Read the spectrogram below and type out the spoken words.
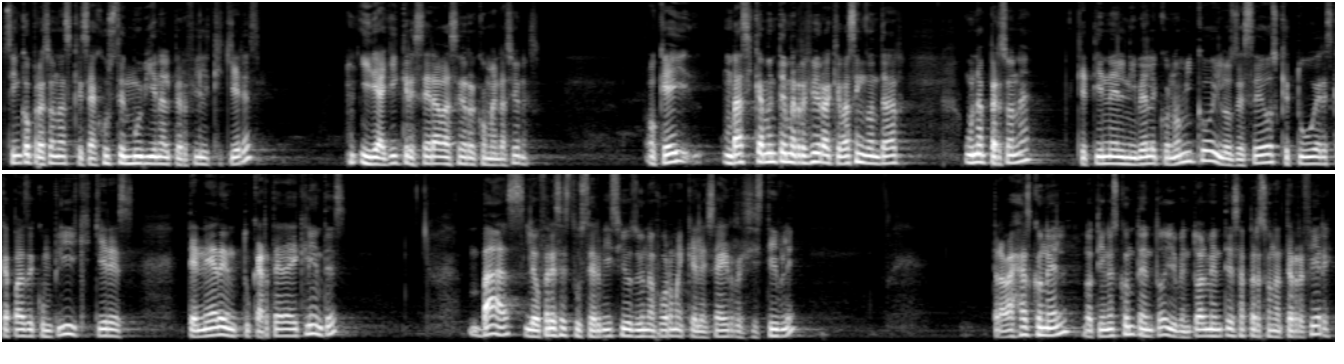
Cinco personas que se ajusten muy bien al perfil que quieres. Y de allí crecer a base de recomendaciones. ¿Ok? Básicamente me refiero a que vas a encontrar una persona que tiene el nivel económico y los deseos que tú eres capaz de cumplir y que quieres tener en tu cartera de clientes Vas, le ofreces tus servicios de una forma que le sea irresistible, trabajas con él, lo tienes contento y eventualmente esa persona te refiere.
